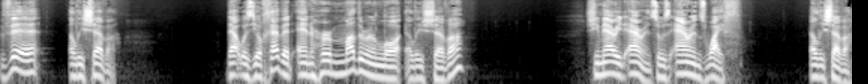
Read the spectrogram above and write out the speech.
ve Elisheva. That was Yocheved and her mother-in-law Elisheva. She married Aaron, so it was Aaron's wife, Elisheva.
